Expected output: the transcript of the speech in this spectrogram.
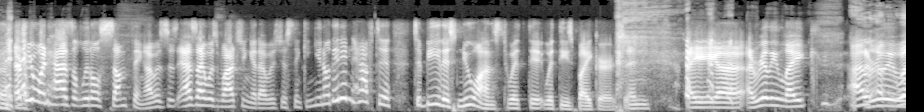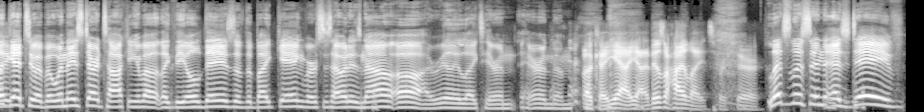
everyone has a little something. I was just as I was watching it, I was just thinking, you know, they didn't have to to be this nuanced with the, with these bikers, and I uh, I really like. I, I really we'll like- get to it, but when they start talking about like the old days of the bike gang versus how it is now, oh, I really liked hearing hearing them. Okay, yeah, yeah, those are highlights for sure. Let's listen as Dave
